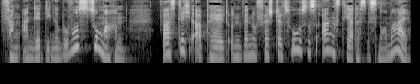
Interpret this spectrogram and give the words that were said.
fang an, dir Dinge bewusst zu machen, was dich abhält. Und wenn du feststellst, wo ist es Angst? Ja, das ist normal.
